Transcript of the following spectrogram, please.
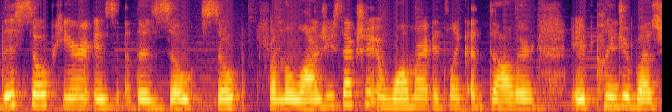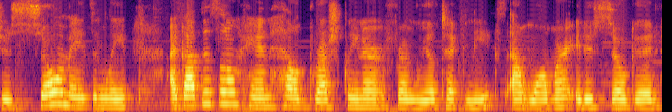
This soap here is the Zote soap from the laundry section in Walmart. It's like a dollar. It cleans your brushes so amazingly. I got this little handheld brush cleaner from Real Techniques at Walmart. It is so good.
